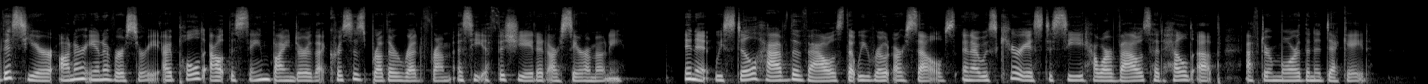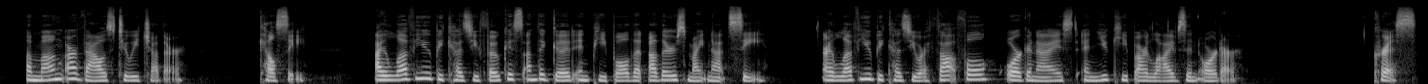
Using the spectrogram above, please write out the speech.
This year, on our anniversary, I pulled out the same binder that Chris's brother read from as he officiated our ceremony. In it, we still have the vows that we wrote ourselves, and I was curious to see how our vows had held up after more than a decade. Among our vows to each other Kelsey, I love you because you focus on the good in people that others might not see. I love you because you are thoughtful, organized, and you keep our lives in order. Chris,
